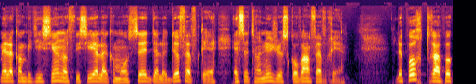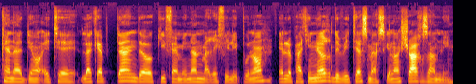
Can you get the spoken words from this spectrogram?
mais la compétition officielle a commencé dès le 2 février et s'est tenue jusqu'au 20 février. Le porte-drapeau canadien était la capitaine de hockey féminin Marie-Philippe Poulin et le patineur de vitesse masculin Charles Zamlin.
